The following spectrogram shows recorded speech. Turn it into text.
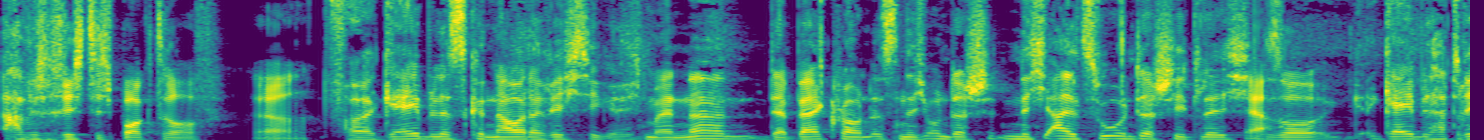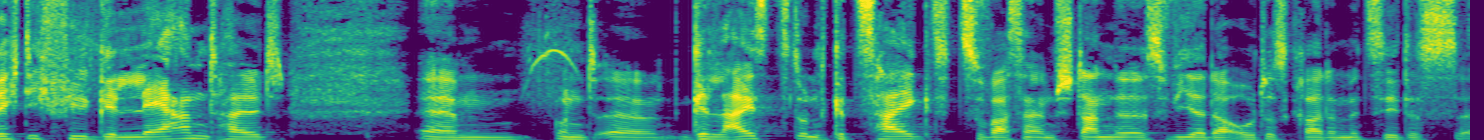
Habe ich richtig Bock drauf. Ja. Voll Gable ist genau der Richtige. Ich meine, ne, der Background ist nicht, unterschied nicht allzu unterschiedlich. Ja. So, Gable hat richtig viel gelernt halt ähm, und äh, geleistet und gezeigt, zu was er imstande ist, wie er da Otis gerade mitzieht. Das äh,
